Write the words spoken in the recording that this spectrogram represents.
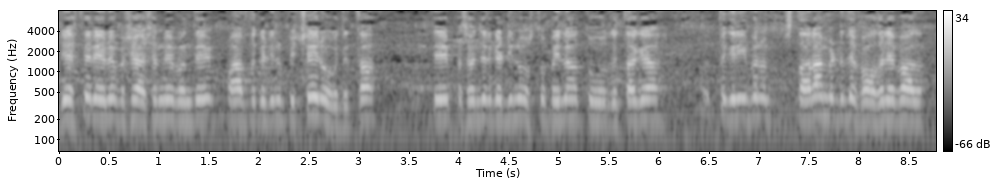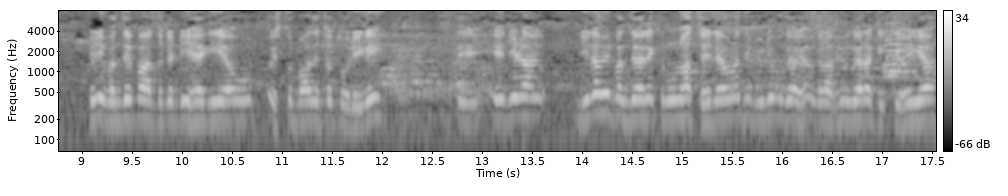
ਜਿਸ ਤੇ ਰੇਲਵੇ ਪ੍ਰਸ਼ਾਸਨ ਨੇ ਬੰਦੇ ਭਾਰਤ ਗੱਡੀ ਨੂੰ ਪਿੱਛੇ ਹੀ ਰੋਕ ਦਿੱਤਾ ਤੇ ਪੈਸੇਂਜਰ ਗੱਡੀ ਨੂੰ ਉਸ ਤੋਂ ਪਹਿਲਾਂ ਤੋਰ ਦਿੱਤਾ ਗਿਆ। ਤਕਰੀਬਨ 17 ਮਿੰਟ ਦੇ ਫਾਸਲੇ ਬਾਅਦ ਜਿਹੜੀ ਬੰਦੇ ਭਾਰਤ ਗੱਡੀ ਹੈਗੀ ਆ, ਉਹ ਇਸ ਤੋਂ ਬਾਅਦ ਇੱਥੋਂ ਤੋਰੀ ਗਈ। ਤੇ ਇਹ ਜਿਹੜਾ ਜਿਨ੍ਹਾਂ ਵੀ ਬੰਦਿਆਂ ਨੇ ਕਾਨੂੰਨ ਹੱਥੇ ਲਿਆ, ਉਹਨਾਂ ਦੀ ਵੀਡੀਓ ਵੀਡੀਓਗ੍ਰਾਫੀ ਵਗੈਰਾ ਕੀਤੀ ਹੋਈ ਆ।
